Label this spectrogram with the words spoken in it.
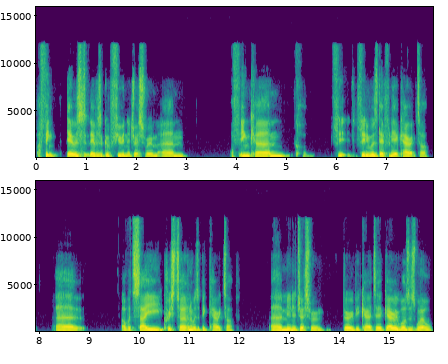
I think there was there was a good few in the dressing room. Um, I think um, Flinny was definitely a character. Uh, I would say Chris Turner was a big character um, in the dressing room, very big character. Gary was as well,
